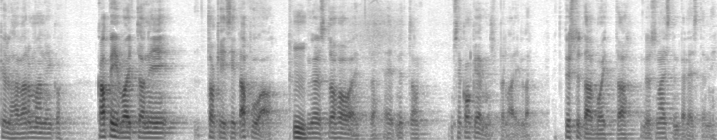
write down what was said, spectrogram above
kyllähän varmaan niin kapin voitto, niin toki siitä apua on mm. myös tuohon, että, että nyt on se kokemus pelaajilla pystytään voittaa myös naisten peleistä, niin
